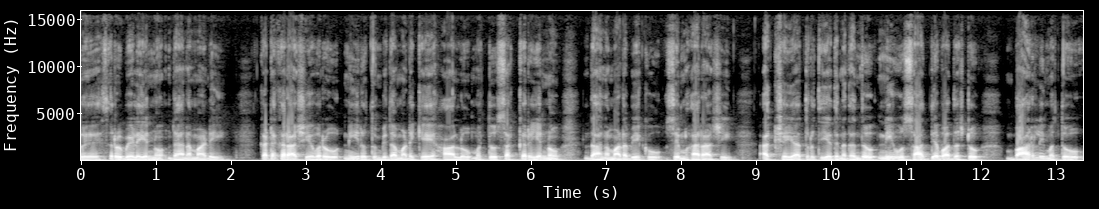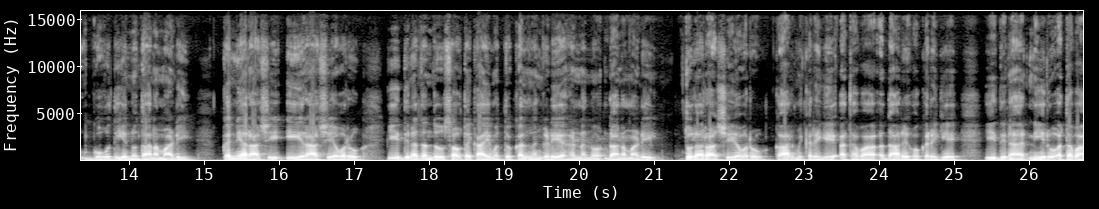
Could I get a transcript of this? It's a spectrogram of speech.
ಹೆಸರುಬೇಳೆಯನ್ನು ದಾನ ಮಾಡಿ. ಕಟಕ ರಾಶಿಯವರು ನೀರು ತುಂಬಿದ ಮಡಿಕೆ, ಹಾಲು ಮತ್ತು ಸಕ್ಕರೆಯನ್ನು ದಾನ ಮಾಡಬೇಕು. ಸಿಂಹ ರಾಶಿ ಅಕ್ಷಯ ತೃತೀಯ ದಿನದಂದು ನೀವು ಸಾಧ್ಯವಾದಷ್ಟು ಬಾರ್ಲಿ ಮತ್ತು ಗೋಧಿಯನ್ನು ದಾನ ಮಾಡಿ. ಕನ್ಯಾ ರಾಶಿ. ಈ ರಾಶಿಯವರು ಈ ದಿನದಂದು ಸೌತೆಕಾಯಿ ಮತ್ತು ಕಲ್ಲಂಗಡಿಯ ಹಣ್ಣನ್ನು ದಾನ ಮಾಡಿ. ತುಲಾ ರಾಶಿಯವರು ಕಾರ್ಮಿಕರಿಗೆ ಅಥವಾ ದಾರಿಹೋಕರಿಗೆ ಈ ದಿನ ನೀರು ಅಥವಾ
